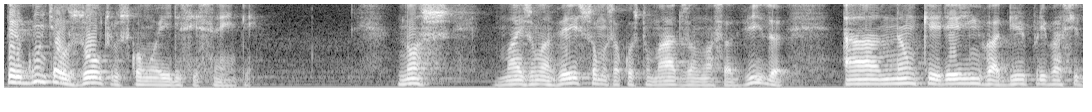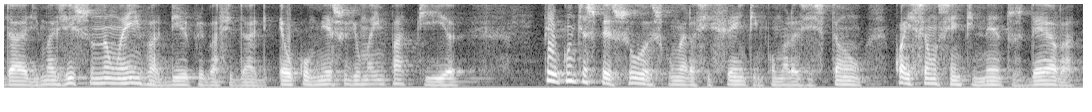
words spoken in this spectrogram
pergunte aos outros como eles se sentem. Nós, mais uma vez, somos acostumados na nossa vida a não querer invadir privacidade, mas isso não é invadir privacidade, é o começo de uma empatia. Pergunte às pessoas como elas se sentem, como elas estão, quais são os sentimentos dela,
